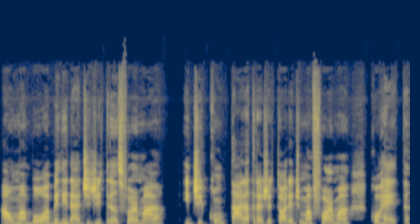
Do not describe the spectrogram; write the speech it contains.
a uma boa habilidade de transformar e de contar a trajetória de uma forma correta.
